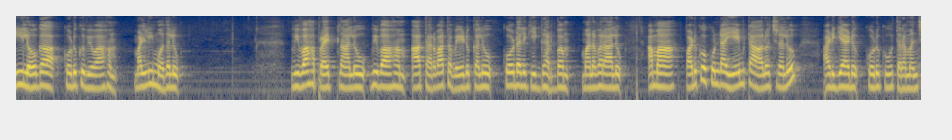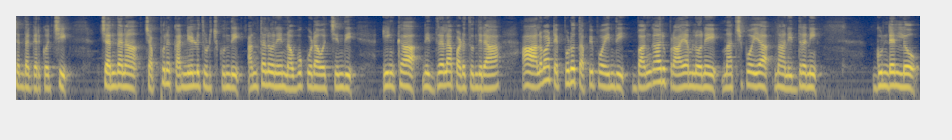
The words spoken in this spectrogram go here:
ఈలోగా కొడుకు వివాహం మళ్ళీ మొదలు. వివాహ ప్రయత్నాలు వివాహం ఆ తర్వాత వేడుకలు కోడలికి గర్భం మనవరాలు అమ్మా పడుకోకుండా ఏమిటా ఆలోచనలు? అడిగాడు కొడుకు తన మంచం దగ్గరికొచ్చి. చందన చప్పున కన్నీళ్ళు తుడుచుకుంది. అంతలోనే నవ్వు కూడా వచ్చింది. ఇంకా నిద్రలా పడుతుందిరా. ఆ అలవాటెప్పుడూ తప్పిపోయింది. బంగారు ప్రాయంలోనే మర్చిపోయా నా నిద్రని. గుండెల్లో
